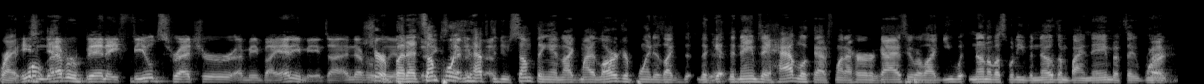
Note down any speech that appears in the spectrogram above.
Right. He's Well, never been a field stretcher. I mean, by any means. I, I never. Sure, really but at some point you have to do something, and like my larger point is like the the, Yeah. the names they have looked at from what I heard are guys who are like you. would None of us would even know them by name if they weren't Right.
